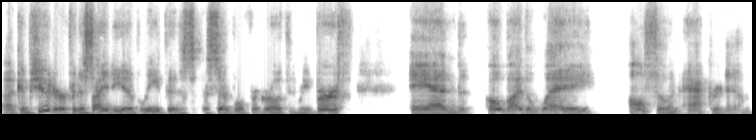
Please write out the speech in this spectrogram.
uh, computer for this idea of LEAF is a symbol for growth and rebirth. And oh, by the way, also an acronym.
